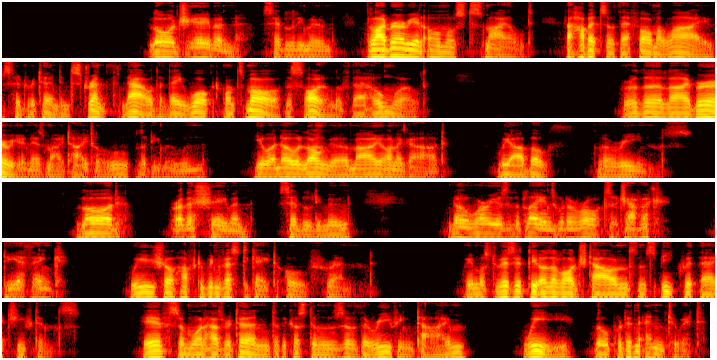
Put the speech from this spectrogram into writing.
Lord Shaman, said Bloody Moon. The librarian almost smiled. The habits of their former lives had returned in strength now that they walked once more the soil of their homeworld. Brother Librarian is my title, Bloody Moon. You are no longer my honor guard. We are both Marines. Lord, Brother Shaman, said Bloody Moon, no warriors of the plains would have wrought such havoc, do you think? We shall have to investigate, old friend. We must visit the other lodge towns and speak with their chieftains. If someone has returned to the customs of the reaving time, we will put an end to it.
